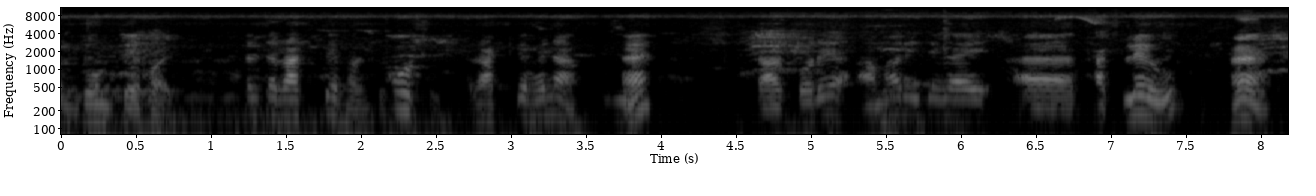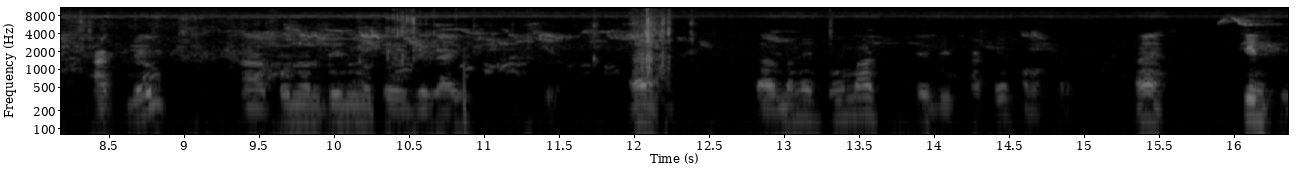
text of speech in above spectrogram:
তার জমতে হয়। তাহলে তো রাখতে হয়। অবশ্যই। রাখতে হয় না? হ্যাঁ? তারপরে আমার এই জায়গায় থাকলেও হ্যাঁ থাকলেও পনেরো দিন মতো এই জায়গায় হ্যাঁ? তার মানে দু মাস যদি থাকে সমস্যা হ্যাঁ? কিন্তু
